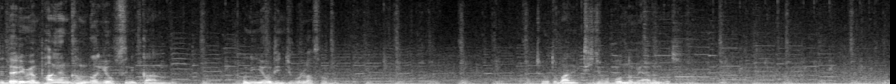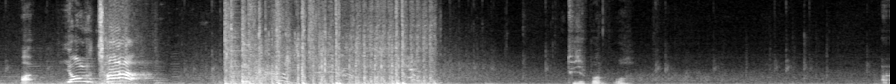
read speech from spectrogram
저 내리면 방향 감각이 없으니까 본인이 어딘지 몰라서. 저것도 많이 뒤집어 본 놈이 아는 거지. 아 영차! 뒤질 뻔? 와 아,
